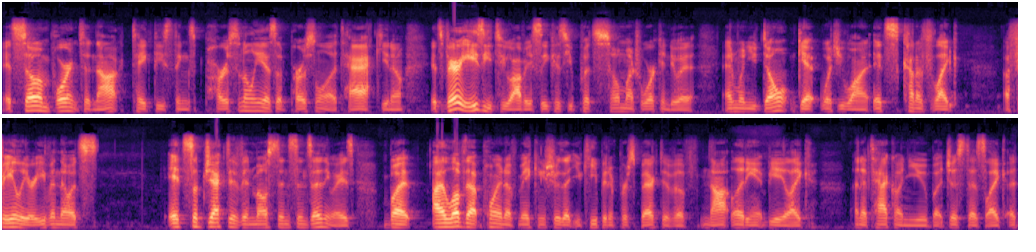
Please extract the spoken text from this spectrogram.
It's so important to not take these things personally as a personal attack. You know, it's very easy to obviously because you put so much work into it, and when you don't get what you want, it's kind of like a failure, even though it's it's subjective in most instances, anyways. But I love that point of making sure that you keep it in perspective of not letting it be like an attack on you, but just as like a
